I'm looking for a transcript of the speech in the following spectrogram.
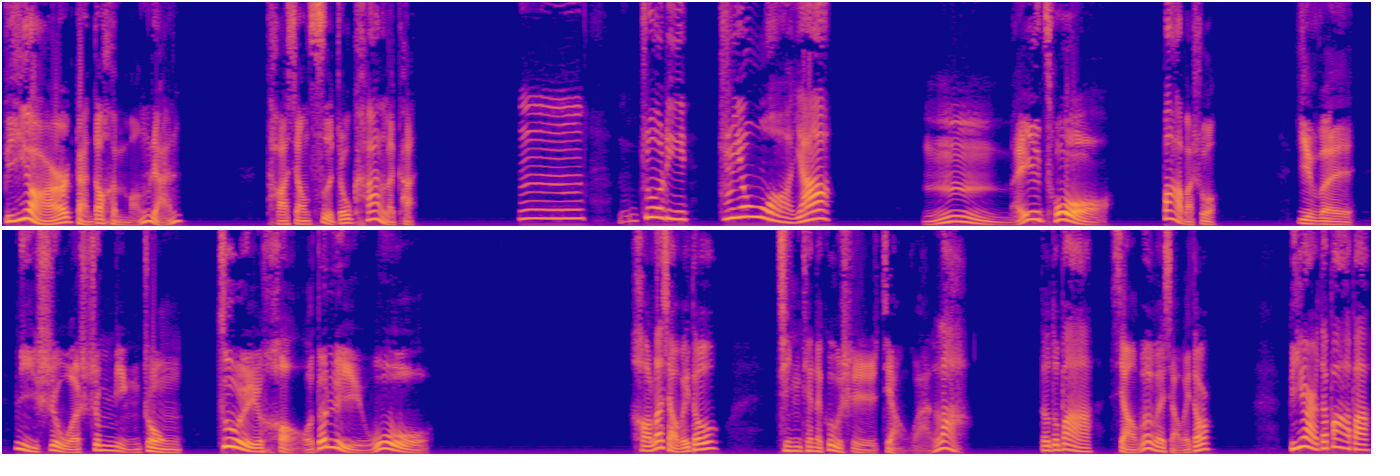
比尔感到很茫然，他向四周看了看。嗯，这里只有我呀。嗯，没错，爸爸说，因为你是我生命中最好的礼物。好了，小围兜，今天的故事讲完了。豆豆爸想问问小围兜，比尔的爸爸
